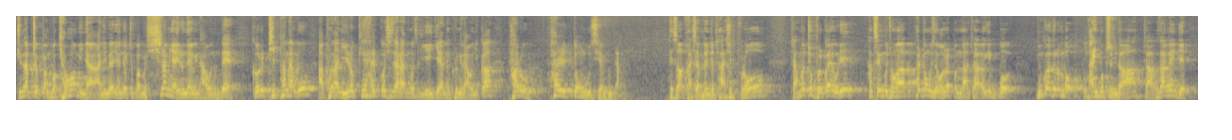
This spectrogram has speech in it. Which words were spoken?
귀납적 방법 경험이냐 아니면 연역적 방법 실험이냐 이런 내용이 나오는데 그거를 비판하고 앞으로 나는 이렇게 할 것이다라는 것을 얘기하는 그런 게 나오니까 바로 활동 우수형입니다. 그래서 다시 한번 면접 40%. 자, 한번 쭉 볼까요? 우리 학생부 종합 활동 우수형 얼마나 뽑나? 자, 여기 뭐 문과들은 뭐 많이 뽑습니다. 자, 그다음에 이제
